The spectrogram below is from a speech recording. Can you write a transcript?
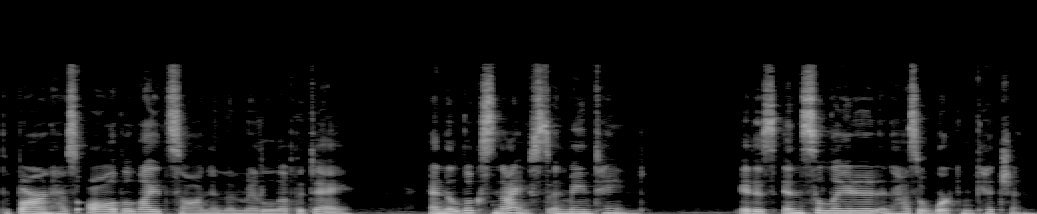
The barn has all the lights on in the middle of the day, and it looks nice and maintained. It is insulated and has a working kitchen.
